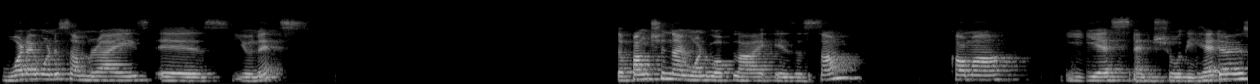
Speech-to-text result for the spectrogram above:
What I want to summarize is units. The function I want to apply is a sum, comma, yes, and show the headers,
